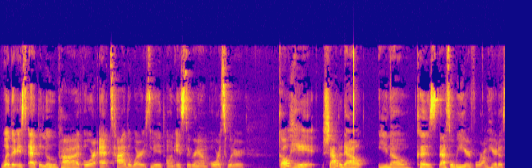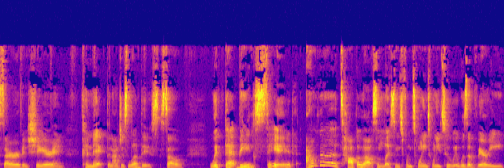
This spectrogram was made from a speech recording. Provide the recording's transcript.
whether it's at the Nude Pod or at Ty the Wordsmith on Instagram or Twitter. Go ahead, shout it out, you know, because that's what we're here for. I'm here to serve and share and connect, and I just love this. So, with that being said, I'm gonna talk about some lessons from 2022. It was a very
